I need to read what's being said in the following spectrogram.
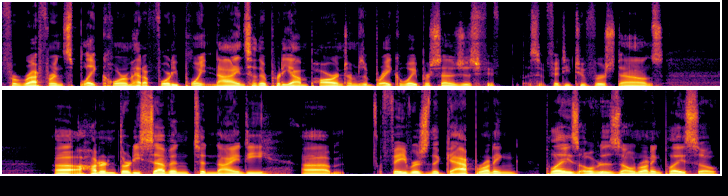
for reference, Blake Corum had a 40.9, so they're pretty on par in terms of breakaway percentages. 52 first downs, uh, 137 to 90 um, favors the gap running plays over the zone running plays. So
